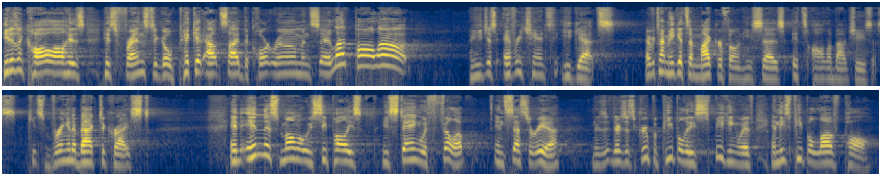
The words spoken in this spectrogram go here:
He doesn't call all his, his friends to go picket outside the courtroom and say, Let Paul out. He just, every chance he gets, every time he gets a microphone, he says, It's all about Jesus. Keeps bringing it back to Christ. And in this moment, we see Paul, he's, he's staying with Philip in Caesarea. There's, this group of people that he's speaking with, and these people love Paul.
